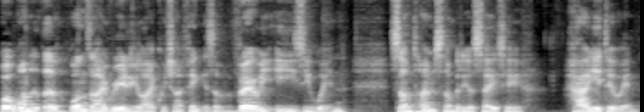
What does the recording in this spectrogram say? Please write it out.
Well, one of the ones I really like, which I think is a very easy win, sometimes somebody will say to you, How are you doing?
